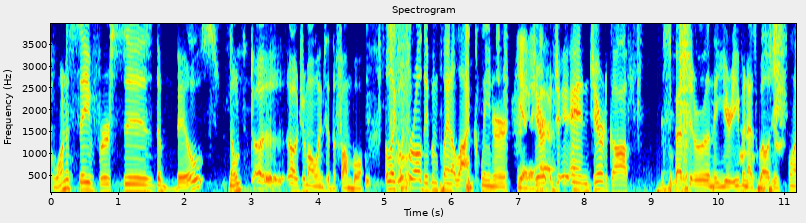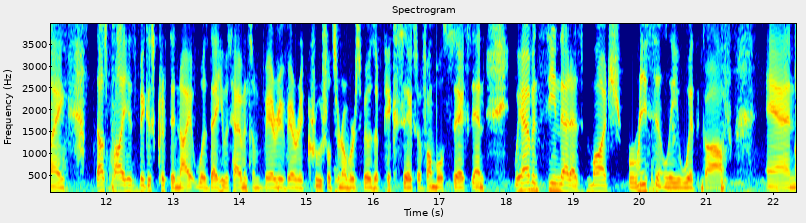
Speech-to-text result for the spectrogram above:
I want to say versus the Bills. No, uh, oh, Jamaal Williams had the fumble. But, like, overall, they've been playing a lot cleaner. Yeah, they Jared, have. J- And Jared Goff, especially early in the year, even as well as he was playing, that was probably his biggest kryptonite was that he was having some very, very crucial turnovers. If it was a pick six, a fumble six. And we haven't seen that as much recently with Goff. And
